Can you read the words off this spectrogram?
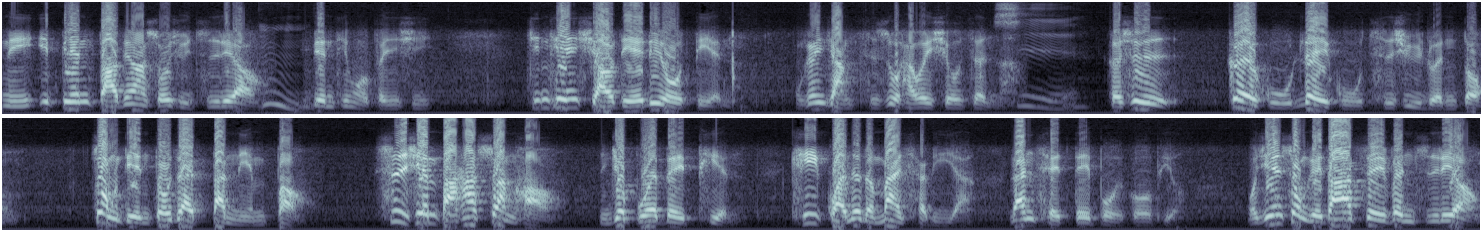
你一边打电话索取资料，嗯，一边听我分析。今天小跌六点，我跟你讲，指数还会修正啊。是。可是个股、类股持续轮动，重点都在半年报，事先把它算好，你就不会被骗。可以管那种卖彩礼啊，蓝彩 double 的股票。我今天送给大家这一份资料，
